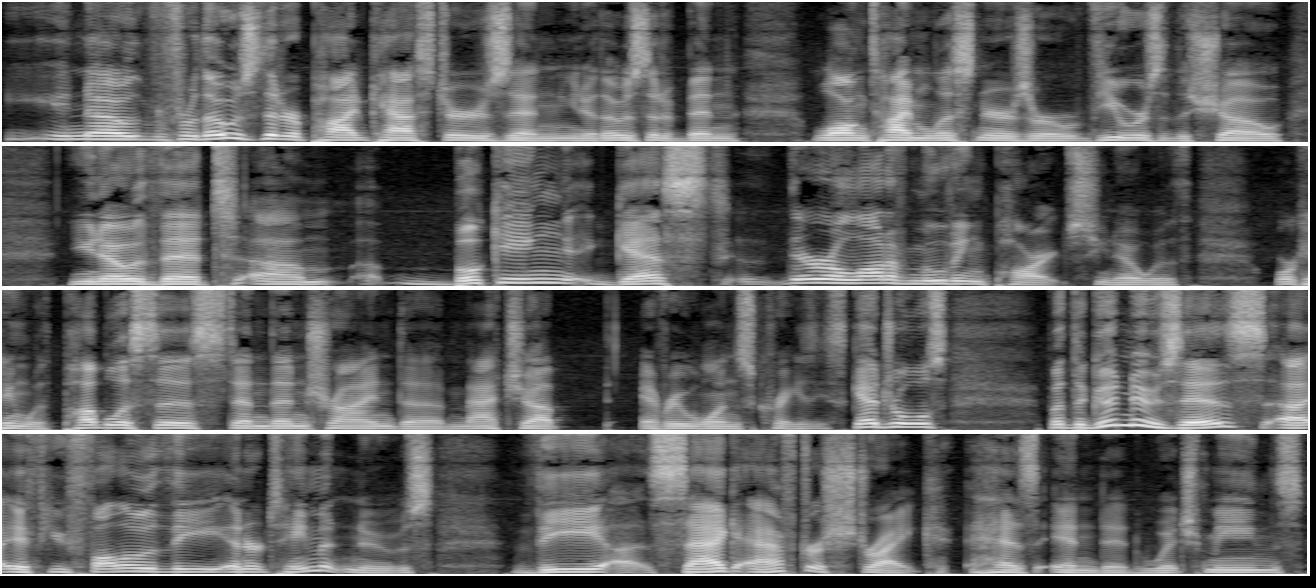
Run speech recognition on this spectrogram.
you know, for those that are podcasters and you know those that have been longtime listeners or viewers of the show, you know that um, booking guests there are a lot of moving parts. You know, with working with publicists and then trying to match up everyone's crazy schedules. But the good news is, uh, if you follow the entertainment news, the uh, SAG-AFTRA strike has ended, which means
